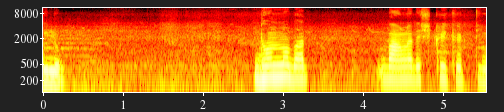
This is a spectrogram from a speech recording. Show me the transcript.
দিল। ধন্যবাদ বাংলাদেশ ক্রিকেট টিম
